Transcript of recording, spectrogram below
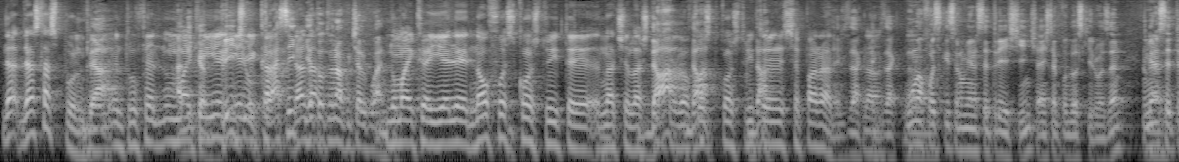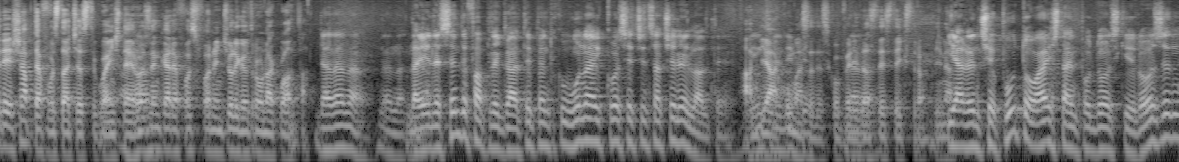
Da, de asta spun, că Da. într-un fel, numai Adică că ele, bridge-ul ele ca- clasic e tot una cu cel cuantic. Numai că ele n-au fost construite în același timp, ele au fost construite da. separat. Exact, da. exact. Unul a fost scris în 1935, Einstein Podolsky Rosen. În 1937 a fost acest cu Einstein Rosen, care a fost fără nicio legătură una cu alta. Da, da, da, da, da. Dar ele sunt de fapt legate pentru că una e consecința celelalte. Abia Incredibil. acum s-a descoperit, asta este extraordinar. Iar începutul Einstein-Podolsky-Rosen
